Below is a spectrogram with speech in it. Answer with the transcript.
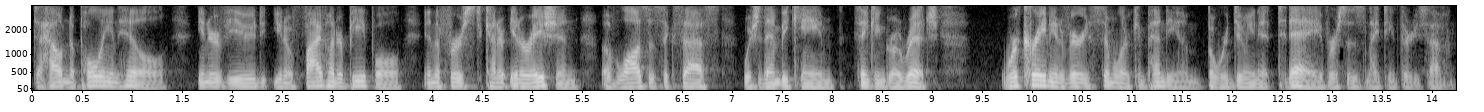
to how Napoleon Hill interviewed you know 500 people in the first kind of iteration of laws of success which then became think and grow rich we're creating a very similar compendium but we're doing it today versus 1937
